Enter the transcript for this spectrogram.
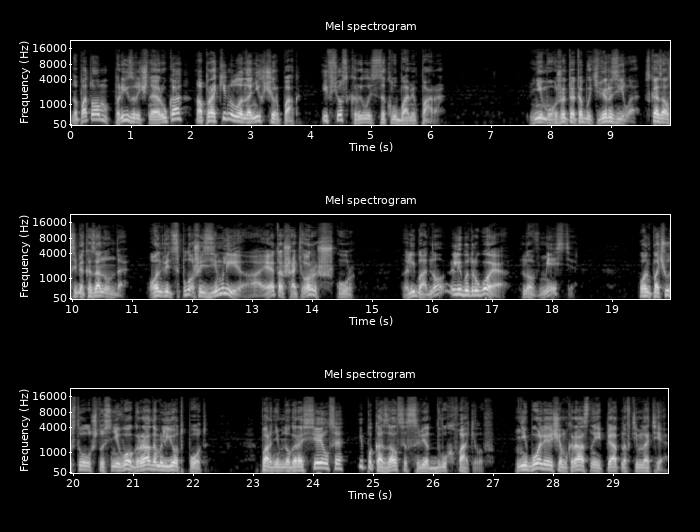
но потом призрачная рука опрокинула на них черпак, и все скрылось за клубами пара. «Не может это быть Верзила», — сказал себе Казанунда. «Он ведь сплошь из земли, а это шатер из шкур. Либо одно, либо другое, но вместе». Он почувствовал, что с него градом льет пот. Пар немного рассеялся, и показался свет двух факелов не более чем красные пятна в темноте.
